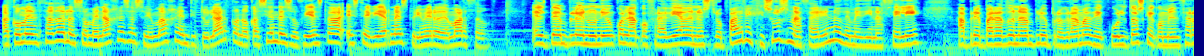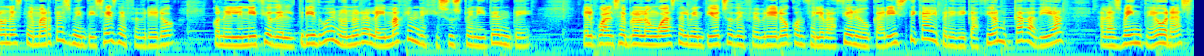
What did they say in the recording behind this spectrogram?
ha comenzado los homenajes a su imagen titular con ocasión de su fiesta este viernes primero de marzo. El templo, en unión con la cofradía de nuestro Padre Jesús Nazareno de Medinaceli, ha preparado un amplio programa de cultos que comenzaron este martes 26 de febrero con el inicio del triduo en honor a la imagen de Jesús penitente el cual se prolongó hasta el 28 de febrero con celebración eucarística y predicación cada día a las 20 horas,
